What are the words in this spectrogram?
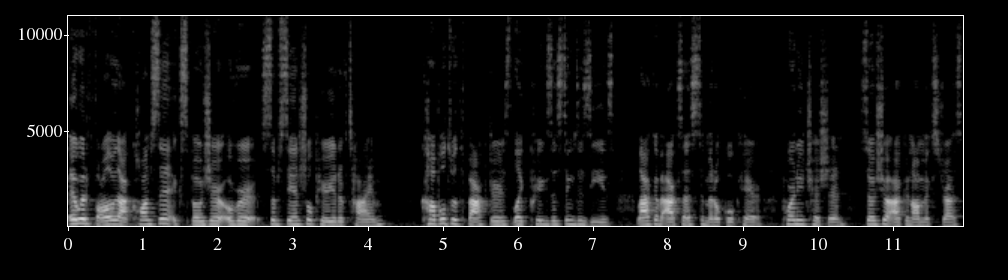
It would follow that constant exposure over a substantial period of time, coupled with factors like pre-existing disease, lack of access to medical care, poor nutrition, socioeconomic stress,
